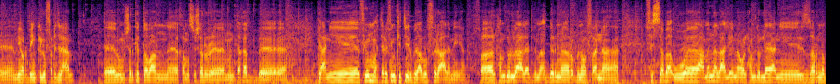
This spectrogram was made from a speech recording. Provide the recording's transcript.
آه، 140 كيلو فرد العام. آه، بمشاركة طبعا آه، 15 آه، منتخب آه، يعني فيهم محترفين كتير بيلعبوا في فرق عالمية. فالحمد لله على قد ما قدرنا ربنا وفقنا في السبق وعملنا اللي علينا والحمد لله يعني ظهرنا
